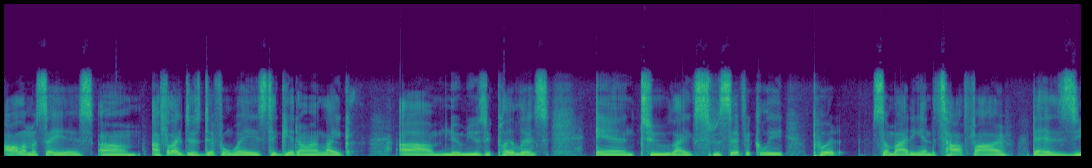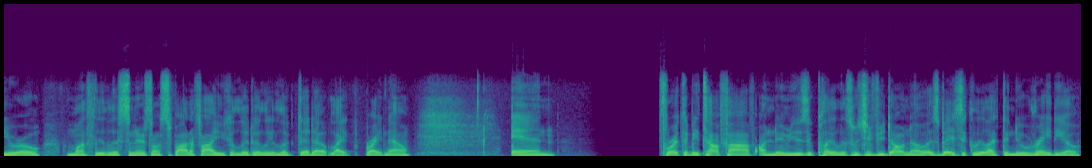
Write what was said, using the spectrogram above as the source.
All I'm to say is um, I feel like there's different ways to get on like um, new music playlists and to like specifically put somebody in the top five that has zero monthly listeners on Spotify. You can literally look that up like right now. And for it to be top five on new music playlists, which if you don't know, is basically like the new radio.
